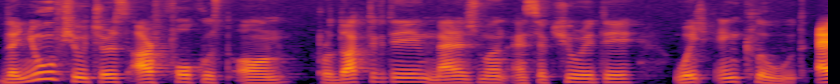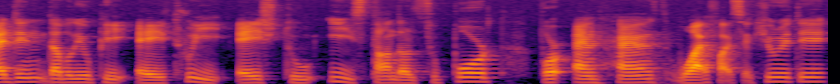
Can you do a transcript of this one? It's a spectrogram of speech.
The new features are focused on productivity, management, and security, which include adding WPA3 H2E standard support for enhanced Wi-Fi security,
